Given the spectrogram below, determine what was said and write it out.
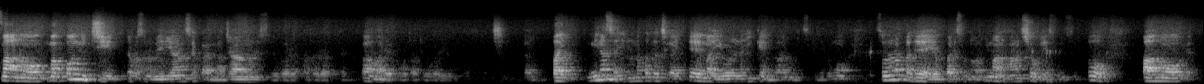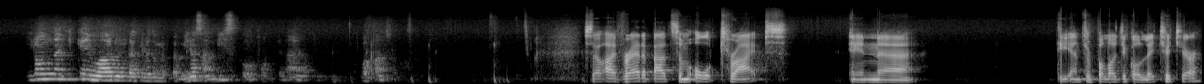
まああのまあ、今日、例えばそのメディアの世界、まあ、ジャーナリストと呼ばれる方だったりとか、まあ、レポーターと呼ばれる皆さんいろんな方たちがいて、まあ、いろいろな意見があるんですけれども、その中でやっぱりその今の話をベースにすると、あのいろんな意見はあるんだけれども、やっぱり皆さんリスクを取ってないなというふうには感じてます。 So I've read about some old tribes in uh, the anthropological literature,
